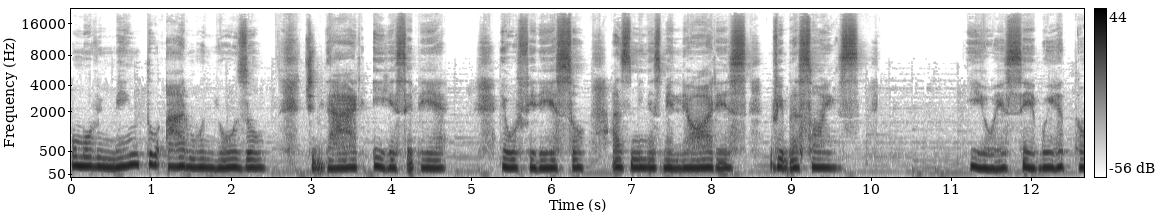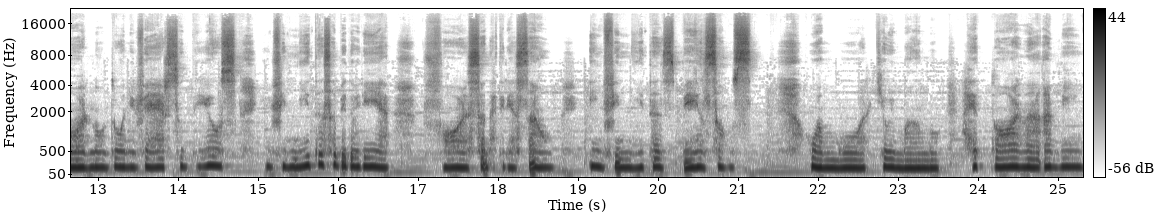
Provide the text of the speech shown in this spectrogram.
um movimento harmonioso de dar e receber. Eu ofereço as minhas melhores vibrações e eu recebo em retorno do universo, Deus, infinita sabedoria, força da criação, infinitas bênçãos. O amor que eu emano retorna a mim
